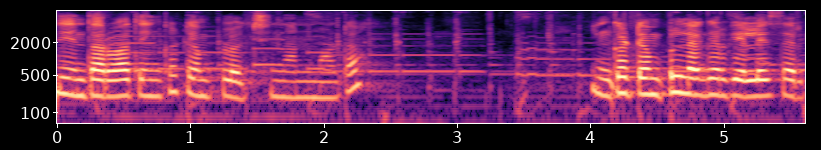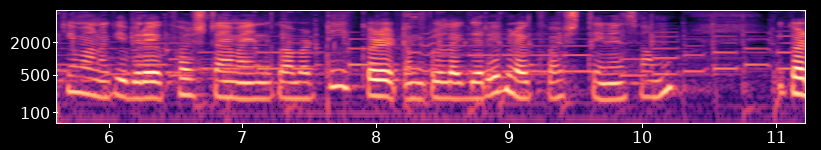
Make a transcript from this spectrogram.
దీని తర్వాత ఇంకా టెంపుల్ వచ్చిందనమాట ఇంకా టెంపుల్ దగ్గరికి వెళ్ళేసరికి మనకి బ్రేక్ఫాస్ట్ టైం అయింది కాబట్టి ఇక్కడే టెంపుల్ దగ్గరే బ్రేక్ఫాస్ట్ తినేసాము. ఇక్కడ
